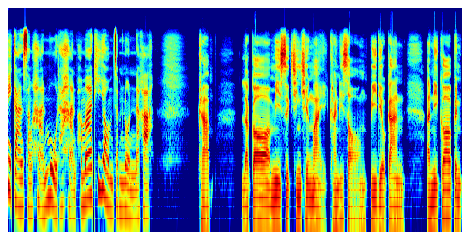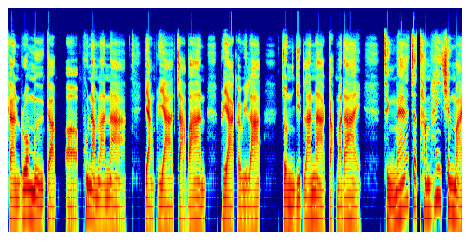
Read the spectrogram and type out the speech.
มีการสังหารหมู่ทหารพม่าที่ยอมจำนนนะคะ ครับ แล้วก็มีศึกชิงเชียงใหม่ครั้งที่ 2 ปีเดียวกัน อันนี้ก็เป็นการร่วมมือกับผู้นำล้านนา อย่างพระยาจ่าบ้านพระยากวิละ จนยึดล้านนากลับมาได้ ถึงแม้จะทำให้เชียงใหม่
